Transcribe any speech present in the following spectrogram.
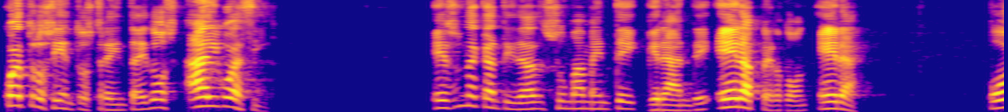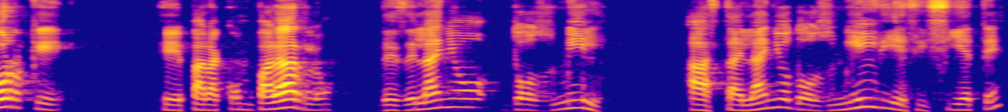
432, algo así. Es una cantidad sumamente grande, era, perdón, era, porque eh, para compararlo, desde el año 2000 hasta el año 2017,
